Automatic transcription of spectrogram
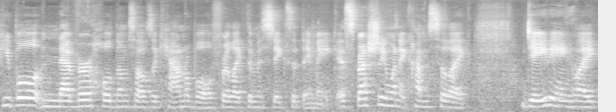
people never hold themselves accountable for like the mistakes that they make especially when it comes to like dating. Like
